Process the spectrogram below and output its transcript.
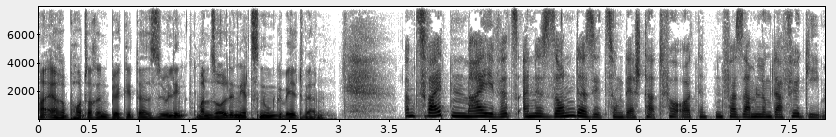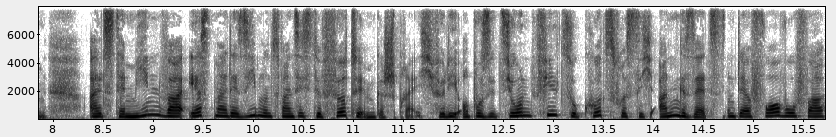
HR-Reporterin Birgitta Söhling, wann soll denn jetzt nun gewählt werden? Am 2. Mai wird es eine Sondersitzung der Stadtverordnetenversammlung dafür geben. Als Termin war erstmal der 27.04. im Gespräch. Für die Opposition viel zu kurzfristig angesetzt. Und der Vorwurf war,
